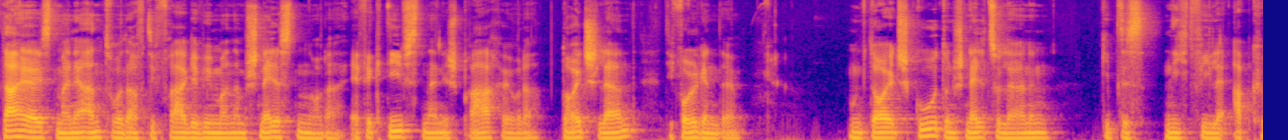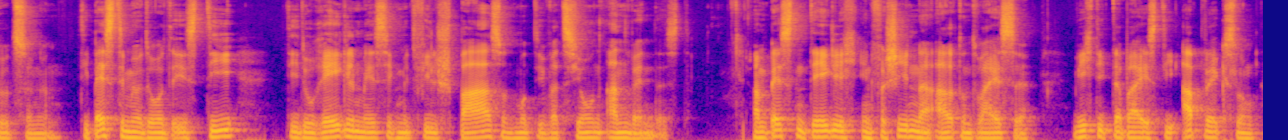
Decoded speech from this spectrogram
Daher ist meine Antwort auf die Frage, wie man am schnellsten oder effektivsten eine Sprache oder Deutsch lernt, die folgende. Um Deutsch gut und schnell zu lernen, gibt es nicht viele Abkürzungen. Die beste Methode ist die, die du regelmäßig mit viel Spaß und Motivation anwendest. Am besten täglich in verschiedener Art und Weise. Wichtig dabei ist die Abwechslung,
